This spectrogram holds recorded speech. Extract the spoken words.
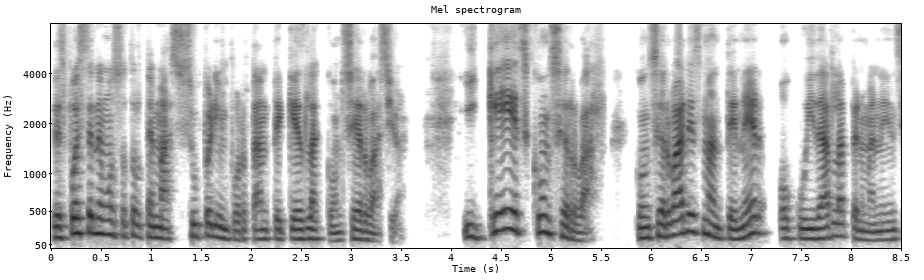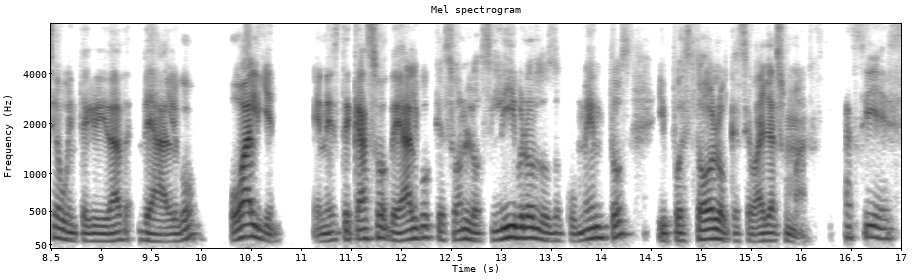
Después tenemos otro tema súper importante que es la conservación. ¿Y qué es conservar? Conservar es mantener o cuidar la permanencia o integridad de algo o alguien. En este caso, de algo que son los libros, los documentos y pues todo lo que se vaya sumando. Así es.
